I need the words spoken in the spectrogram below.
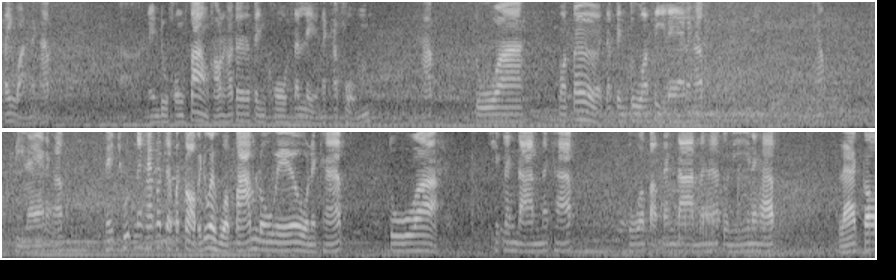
ไต้หวันนะครับในดูโครงสร้างของเขานะครับจะเป็นโคสเลตนะครับผมครับ ตัวมอเตอร์จะเป็นตัว4แรงนะครับนี่ครับ4แรงนะครับ ในชุดนะครับก็จะประกอบไปด้วยหัวปั๊มโลเวลนะครับ ตัว เช็คแรงดันนะครับ ตัวปรับแรงดันนะฮะตัวนี้นะครับ และก็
